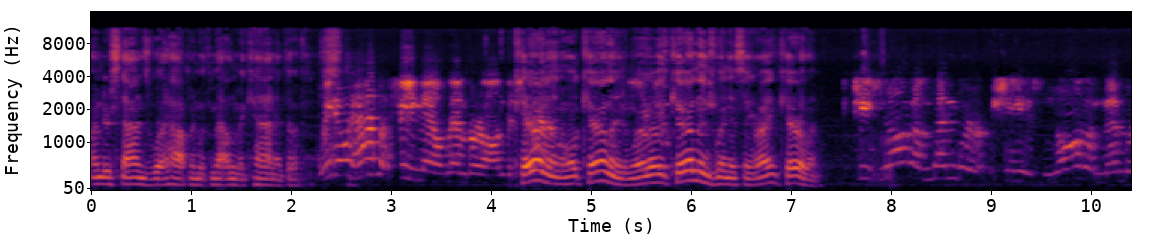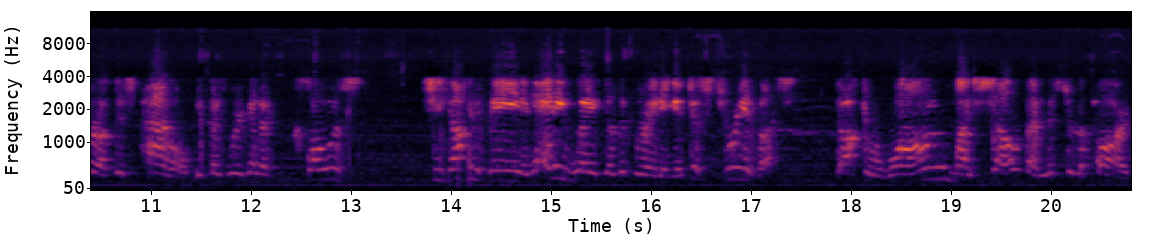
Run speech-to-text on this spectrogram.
understands what happened with Madeleine McCann at the We don't have a female member on this Carolyn. panel. Well, Carolyn. Where Carolyn's witnessing, right? Carolyn. She's not a member. She is not a member of this panel because we're going to close. She's not going to be in any way deliberating. It's just three of us: Dr. Wong, myself, and Mr. Lepard.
